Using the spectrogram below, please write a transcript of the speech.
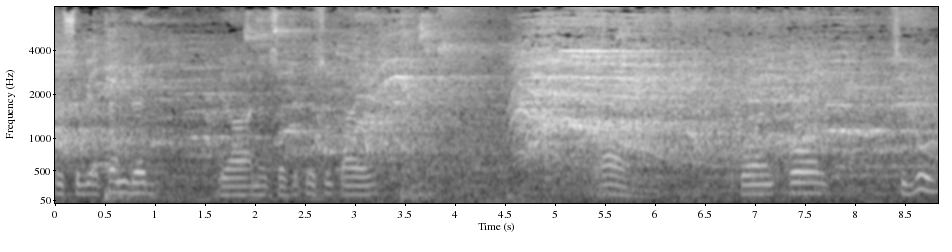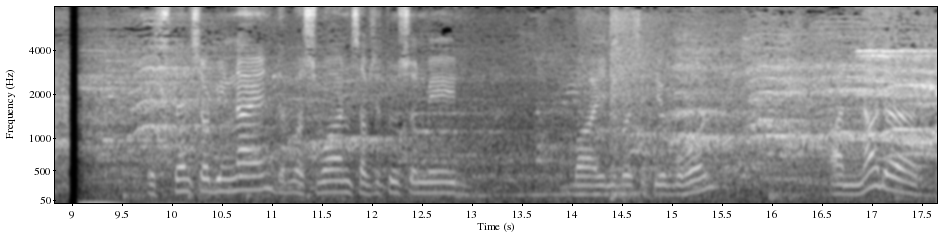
Is to be attended. Kaya, nag-substitution tayo. Wow. Point for Cebu. It's 10 serving 9. There was one substitution made by University of Bohol. Another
